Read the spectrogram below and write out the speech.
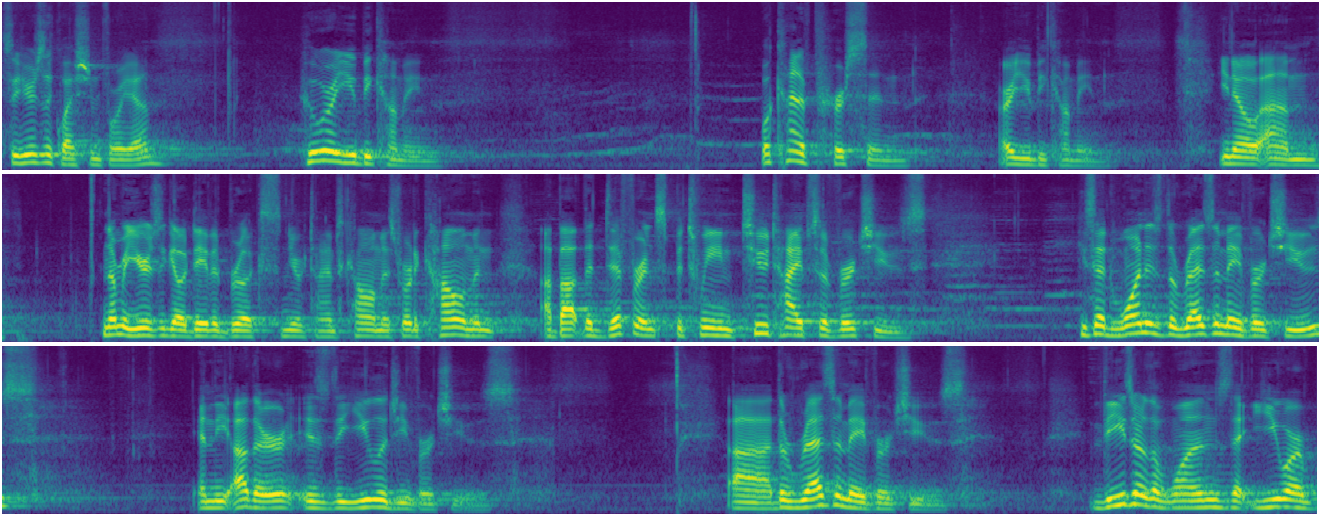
So here's the question for you who are you becoming? What kind of person are you becoming? You know, um, a number of years ago, David Brooks, New York Times columnist, wrote a column about the difference between two types of virtues. He said one is the resume virtues, and the other is the eulogy virtues. Uh, the resume virtues these are the ones that you are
